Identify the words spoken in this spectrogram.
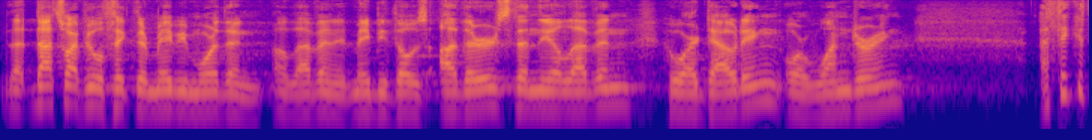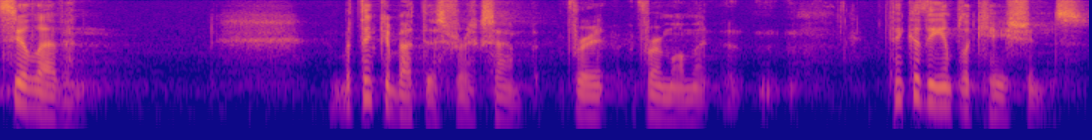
that's why people think there may be more than 11. It may be those others than the 11 who are doubting or wondering. I think it's the 11. But think about this for example, for, for a moment. Think of the implications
